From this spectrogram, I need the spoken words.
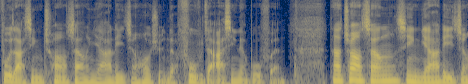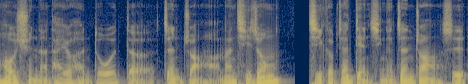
复杂性创伤压力症候群的复杂性的部分。那创伤性压力症候群呢，它有很多的症状哈。那其中几个比较典型的症状是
